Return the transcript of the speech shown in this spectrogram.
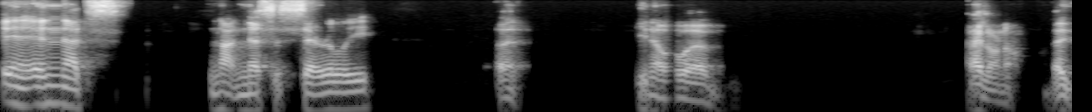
and, and, that's not necessarily uh, you know uh, I don't know. I,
